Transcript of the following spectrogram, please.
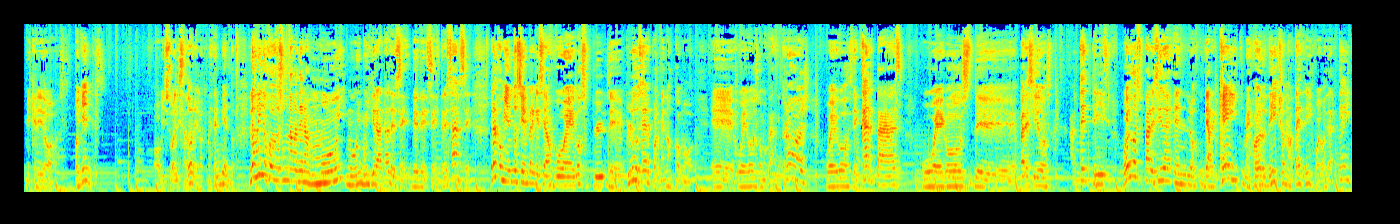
mis queridos oyentes o visualizadores, los que me estén viendo. Los videojuegos son una manera muy, muy, muy grata de, de desestresarse. Recomiendo siempre que sean juegos de pluser, por lo menos como eh, juegos como Candy Crush, juegos de cartas, juegos de parecidos Tetris, juegos parecidos en los de arcade, mejor dicho, no Tetris, juegos de arcade,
